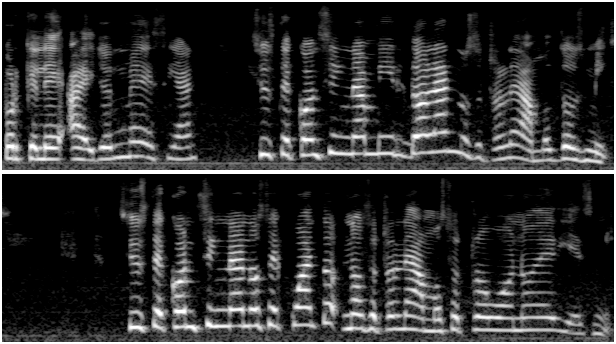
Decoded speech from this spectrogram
porque le, a ellos me decían, si usted consigna mil dólares, nosotros le damos dos mil. Si usted consigna no sé cuánto, nosotros le damos otro bono de diez mil.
